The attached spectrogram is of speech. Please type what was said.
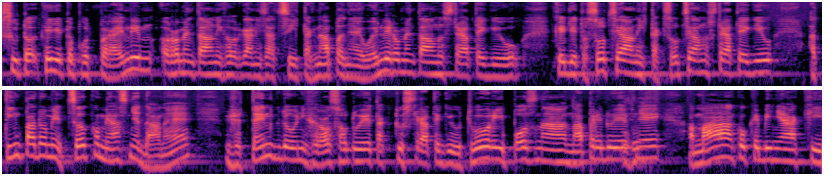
sú to, keď je to podpora environmentálnych organizácií, tak naplňajú environmentálnu stratégiu, keď je to sociálnych, tak sociálnu stratégiu. A tým pádom je celkom jasne dané, že ten, kto o nich rozhoduje, tak tú stratégiu tvorí, pozná, napreduje v mhm. nej a má ako keby nejaký,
